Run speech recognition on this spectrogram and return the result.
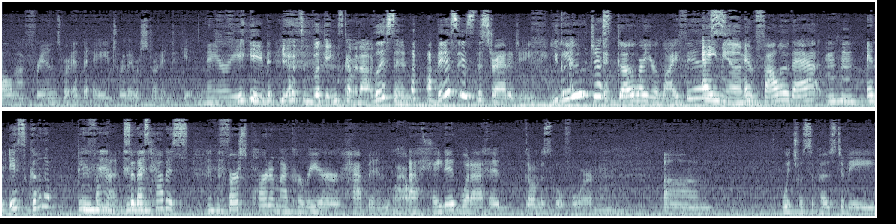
all my friends were at the age where they were starting to get married. yeah, some bookings coming up. Listen, this is the strategy. You You, just go where your life is. Amen. And follow that, Mm-hmm. and it's gonna be Mhm, fine. So that's mhm. how this Mhm. first part of my career happened. Wow. I hated what I had gone to school for, um, which was supposed to be,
